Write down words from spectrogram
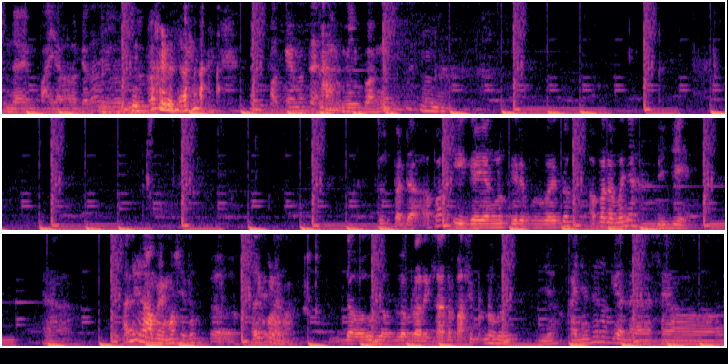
Sunda Empire kita gitu. Kan pakai nanti army banget. Terus pada apa IG yang lu kirim ke gue itu apa namanya? DJ ya tadi ramai mas itu. Tadi gua belum belum berani sana pasti penuh iya kayaknya teh lagi ada sale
